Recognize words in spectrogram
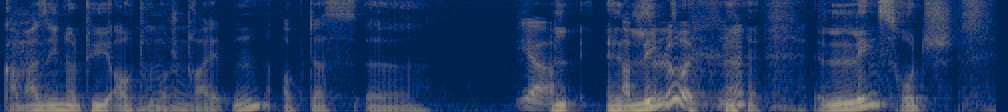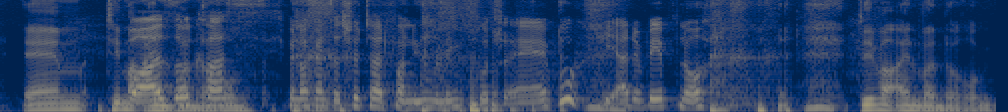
Kann man sich natürlich auch drüber streiten, ob das äh, Ja, äh, absolut. Ne? Linksrutsch. Ähm, Thema Boah, so Einwanderung. krass. Ich bin auch ganz erschüttert von diesem Linksrutsch, ey. Puh, die Erde bebt noch. Thema Einwanderung.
